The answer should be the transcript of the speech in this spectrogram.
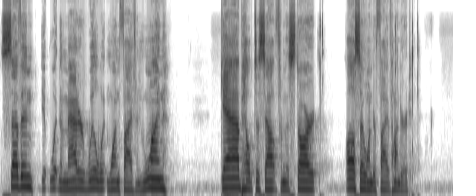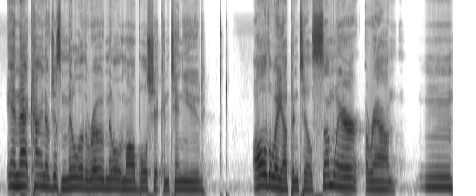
seven. It wouldn't have mattered. Will went one five and one. Gab helped us out from the start, also under 500. And that kind of just middle of the road, middle of the mall bullshit continued all the way up until somewhere around mm,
